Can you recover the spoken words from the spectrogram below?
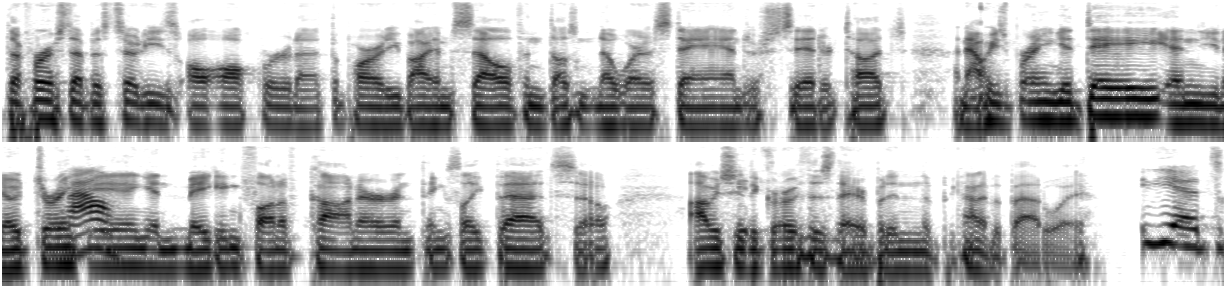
the first episode he's all awkward at the party by himself and doesn't know where to stand or sit or touch. And now he's bringing a date and you know drinking and making fun of Connor and things like that. So Obviously, the It's- growth is there, but in the kind of a bad way. Yeah, it's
